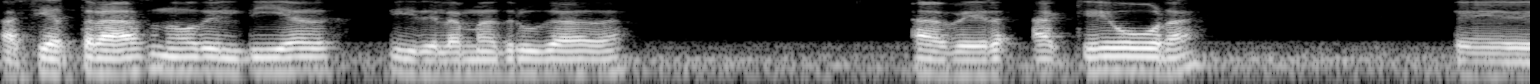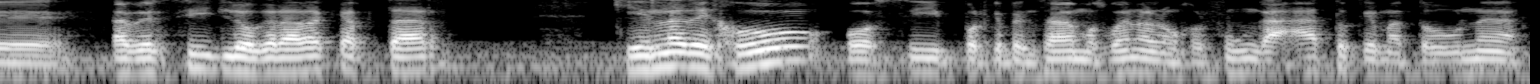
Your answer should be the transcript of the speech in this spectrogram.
hacia atrás, ¿no? Del día y de la madrugada, a ver a qué hora, eh, a ver si lograba captar quién la dejó o sí, porque pensábamos, bueno, a lo mejor fue un gato que mató una,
